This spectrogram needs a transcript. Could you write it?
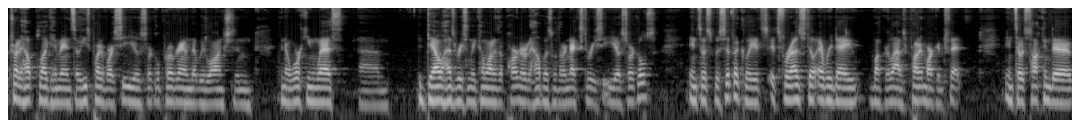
try to help plug him in. So he's part of our CEO Circle program that we launched and you know working with. Um, Dell has recently come on as a partner to help us with our next three CEO circles. And so specifically, it's it's for us still everyday Bunker Labs product market fit. And so it's talking to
